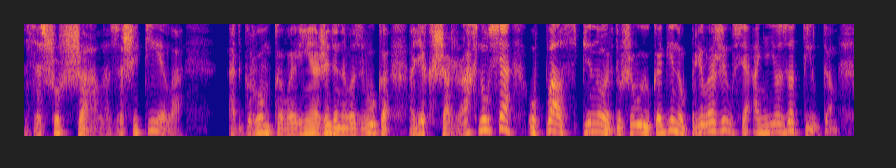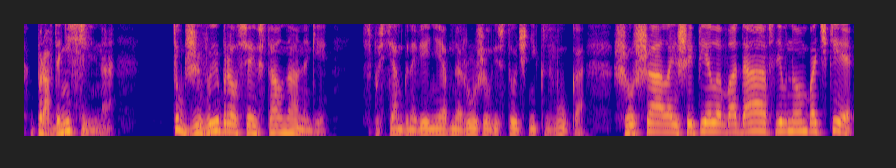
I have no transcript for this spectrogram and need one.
зашуршало, зашипело. От громкого и неожиданного звука Олег шарахнулся, упал спиной в душевую кабину, приложился о нее затылком, правда, не сильно. Тут же выбрался и встал на ноги. Спустя мгновение обнаружил источник звука. Шуршала и шипела вода в сливном бачке.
